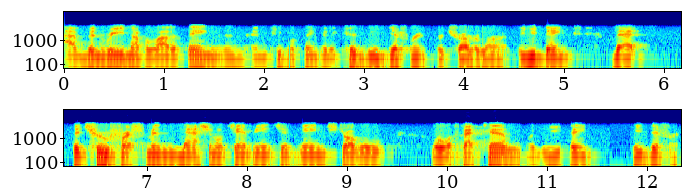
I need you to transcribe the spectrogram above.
I've been reading up a lot of things, and, and people think that it could be different for Trevor Lawrence. Do you think that the true freshman national championship game struggles will affect him, or do you think he's different?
